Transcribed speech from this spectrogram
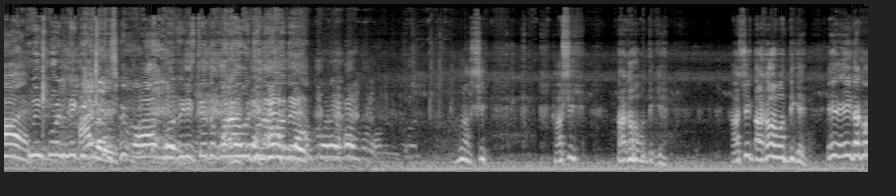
হয় হাসি এই দেখো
